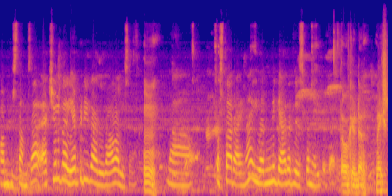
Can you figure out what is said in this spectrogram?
పంపిస్తాం సార్. యాక్చువల్గా ఏపీడీ గారు రావాలి సార్. వస్తారు ఆయన? ఇవన్నీ గ్యాదర్ చేసుకొని వెళ్ళిపోతారు. Okay done. నెక్స్ట్.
